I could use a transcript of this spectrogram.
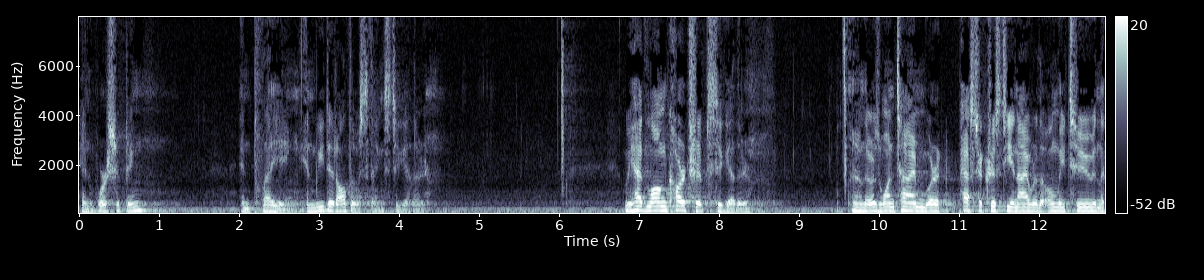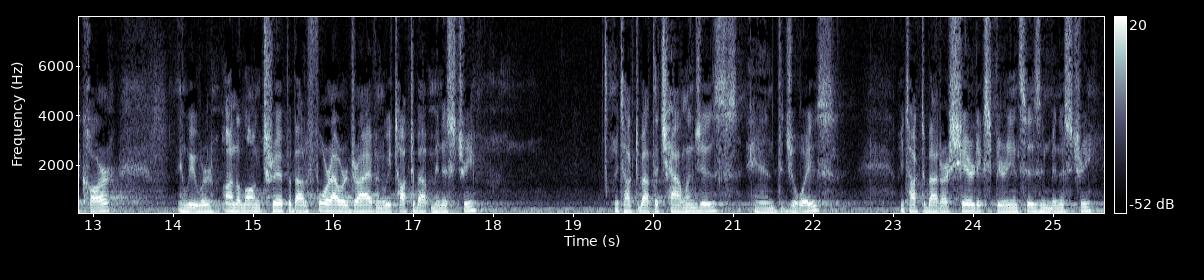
and worshiping and playing. And we did all those things together. We had long car trips together. And there was one time where Pastor Christy and I were the only two in the car, and we were on a long trip, about a four hour drive, and we talked about ministry. We talked about the challenges and the joys. We talked about our shared experiences in ministry.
